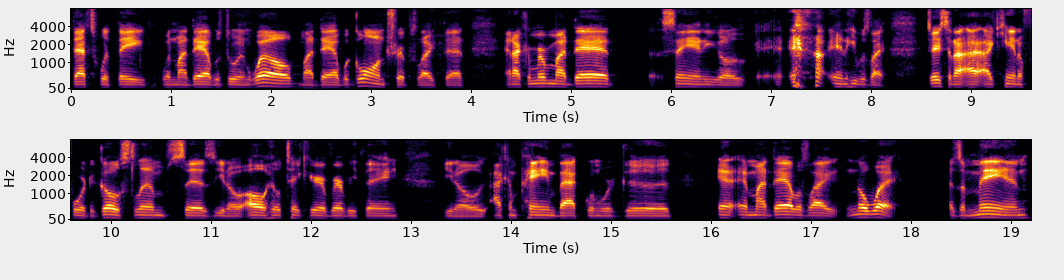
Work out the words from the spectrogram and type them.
that's what they when my dad was doing well, my dad would go on trips like that. And I can remember my dad saying, he goes, and he was like, Jason, I, I can't afford to go. Slim says, you know, oh, he'll take care of everything. You know, I can pay him back when we're good. And, and my dad was like, no way as a man,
